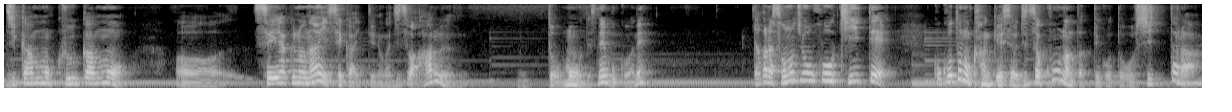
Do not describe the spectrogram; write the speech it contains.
時間も空間も制約のない世界っていうのが実はあると思うんですね僕はね。だからその情報を聞いてこことの関係性は実はこうなんだっていうことを知ったら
